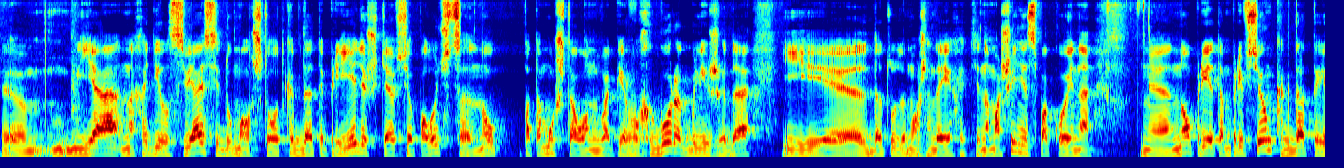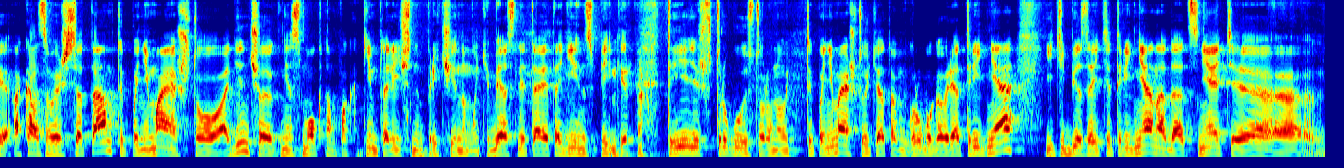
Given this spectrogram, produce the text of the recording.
Эм, я находил связь и думал, что вот когда ты приедешь, у тебя все получится. Ну, потому что он, во-первых, город ближе, да, и до туда можно доехать и на машине спокойно. Э, но при этом, при всем, когда ты оказываешься там, ты понимаешь, что один человек не смог там по каким-то личным причинам, у тебя слетает один спикер, ты едешь в другую сторону, ты понимаешь, что у тебя там, грубо говоря, три дня, и тебе за эти три дня надо отснять э,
